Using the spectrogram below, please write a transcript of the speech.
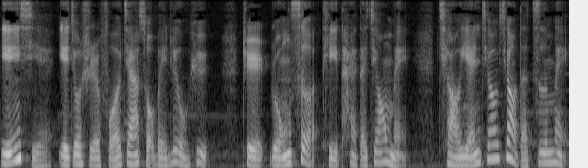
淫邪，也就是佛家所谓六欲，指容色、体态的娇美、巧言娇笑的姿媚，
